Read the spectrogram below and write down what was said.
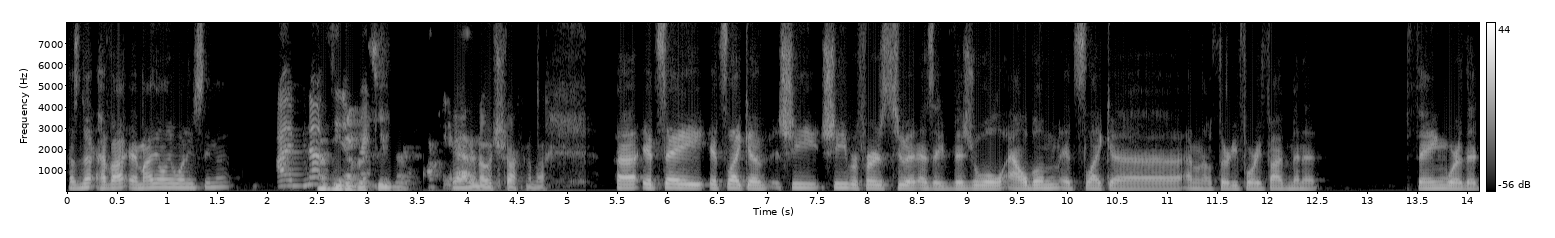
Has not have I am I the only one who's seen that? I've not I've seen never it. seen that. Yeah, I don't know what you're talking about. Uh, it's a it's like a she she refers to it as a visual album. It's like a I don't know 30 45 minute thing where that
